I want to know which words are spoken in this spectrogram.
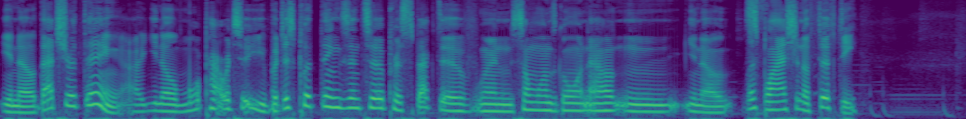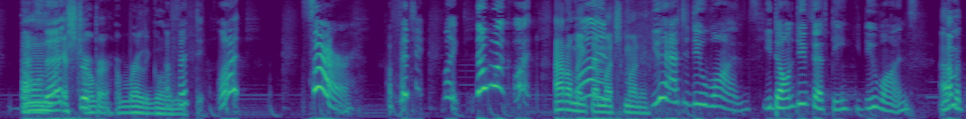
you know, that's your thing. Uh, you know, more power to you. But just put things into perspective when someone's going out and, you know, splashing a 50 That's on like a stripper. I'm, I'm really going A to fifty. What, sir? A fifty? Like no one. What? I don't make that much money. You have to do ones. You don't do fifty. You do ones. I Um, ever,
